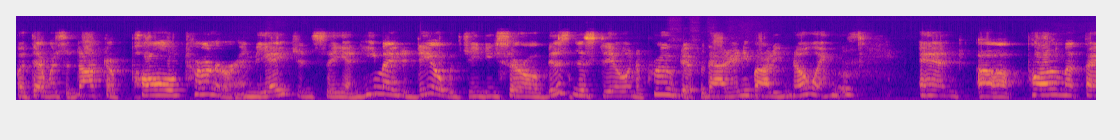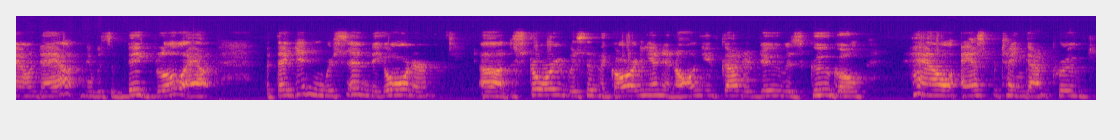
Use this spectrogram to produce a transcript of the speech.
But there was a Dr. Paul Turner in the agency, and he made a deal with G.D. Searle, a business deal, and approved it without anybody knowing. And uh, Parliament found out, and it was a big blowout, but they didn't rescind the order. Uh, the story was in The Guardian, and all you've got to do is Google how aspartame got approved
